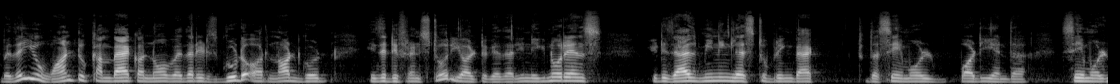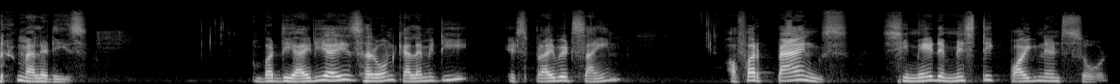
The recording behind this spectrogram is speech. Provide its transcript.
Whether you want to come back or know whether it's good or not good is a different story altogether. In ignorance, it is as meaningless to bring back to the same old body and the same old maladies. But the idea is her own calamity, its private sign. Of her pangs, she made a mystic, poignant sword.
